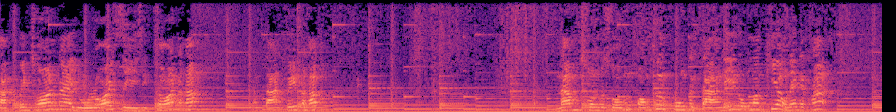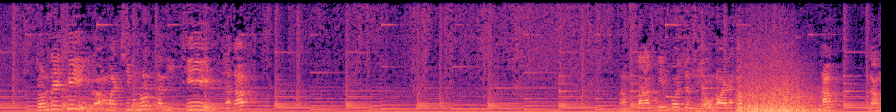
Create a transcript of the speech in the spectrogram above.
ตักเป็นช้อนได้อยู่ 140 ช้อนนะครับน้ำตาลปี๊บนะครับนำส่วนผสมของเครื่องปรุงต่างๆ นี้ลงมาเคี่ยวในกระทะ จนได้ที่แล้วมาชิมรสกันอีกทีนะครับน้ำตาลปี๊บก็จะเหนียวหน่อยนะครับ ครับ หลัง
